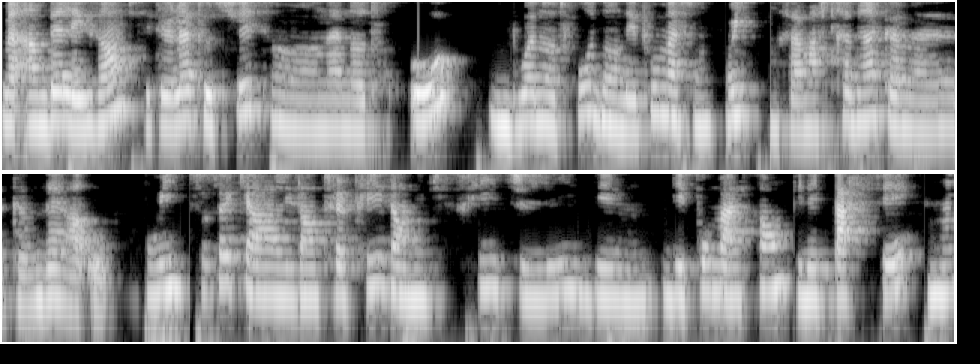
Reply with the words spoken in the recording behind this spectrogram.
Bah, un bel exemple, c'est que là, tout de suite, on a notre eau, on boit notre eau dans des pots maçons. Oui. Donc ça marche très bien comme, euh, comme verre à eau. Oui, c'est ça quand les entreprises en épicerie utilisent des, des pots maçons et des parfaits, Mhm.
